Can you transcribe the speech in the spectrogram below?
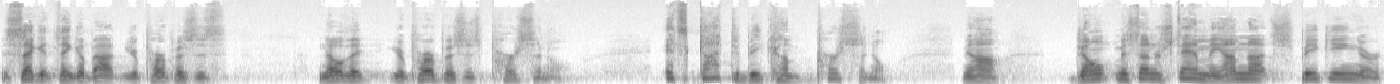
The second thing about your purpose is know that your purpose is personal. It's got to become personal. Now, don't misunderstand me. I'm not speaking or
